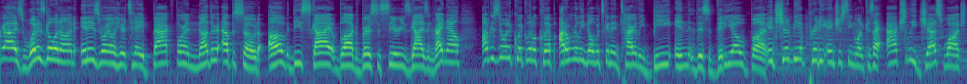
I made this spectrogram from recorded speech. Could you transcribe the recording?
guys, what is going on? It is Royal here today, back for another episode of the Skyblock versus series, guys. And right now, I'm just doing a quick little clip. I don't really know what's going to entirely be in this video, but it should be a pretty interesting one because I actually just watched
